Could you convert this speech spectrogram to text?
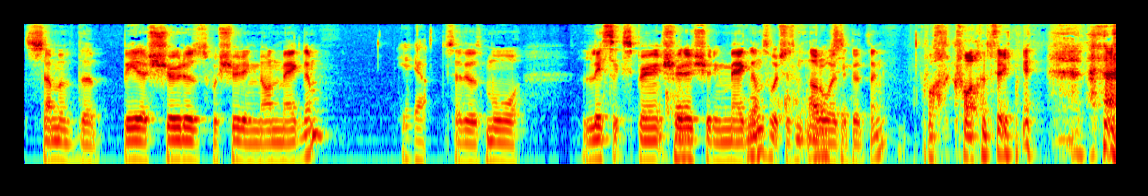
Some of the better shooters were shooting non magnum, Yeah. so there was more less experienced shooters shooting magnums, which is not always a good thing. Quality.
